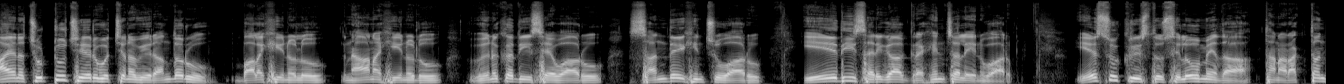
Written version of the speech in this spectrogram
ఆయన చుట్టూ చేరువచ్చిన వీరందరూ బలహీనులు జ్ఞానహీనులు వెనుకదీసేవారు సందేహించువారు ఏదీ సరిగా గ్రహించలేనివారు. యేసుక్రీస్తు శిలువ మీద తన రక్తం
